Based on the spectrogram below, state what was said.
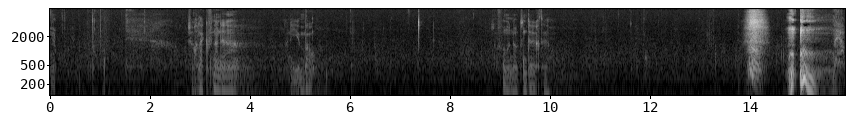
Ja. Zo gelijk even naar de, naar de Jumbo. Van de nood en deugd, hè. nou ja.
